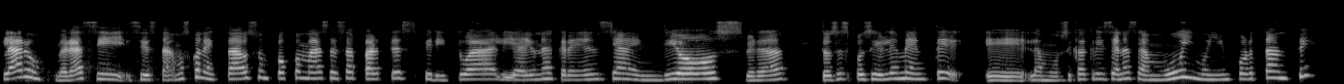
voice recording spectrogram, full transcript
Claro, ¿verdad? Si, si estamos conectados un poco más a esa parte espiritual y hay una creencia en Dios, ¿verdad? Entonces posiblemente eh, la música cristiana sea muy, muy importante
